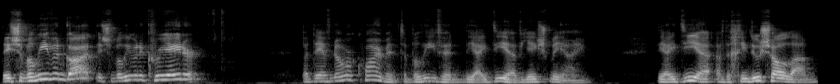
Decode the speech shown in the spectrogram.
they should believe in God, they should believe in a creator, but they have no requirement to believe in the idea of Yesh Me'ayin the idea of the Chidush Olam,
